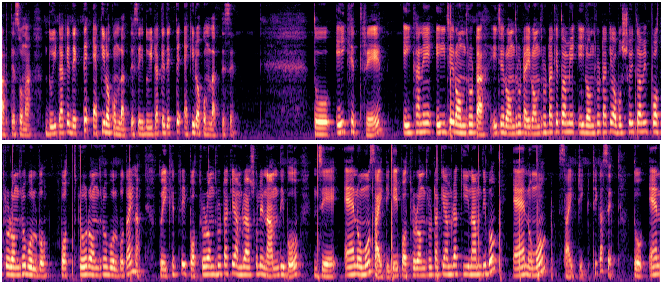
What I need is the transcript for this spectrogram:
পারতেছো না। দুইটাকে দেখতে একই রকম লাগতেছে, এই দুইটাকে দেখতে একই রকম লাগতেছে। তো এই ক্ষেত্রে এইখানে এই যে রন্ধ্রটা, এই যে রন্ধ্রটা, এই রন্ধ্রটাকে তো আমি, এই রন্ধ্রটাকে অবশ্যই তো আমি পত্ররন্ধ্র বলব পত্ররন্ধ্র বলব, তাই না? তো এই ক্ষেত্রে এই পত্ররন্ধ্রটাকে আমরা আসলে নাম দিব যে অ্যানোমোসাইটিক। এই পত্ররন্ধ্রটাকে আমরা কি নাম দিব? অ্যানোমোসাইটিক, ঠিক আছে? তো অ্যান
